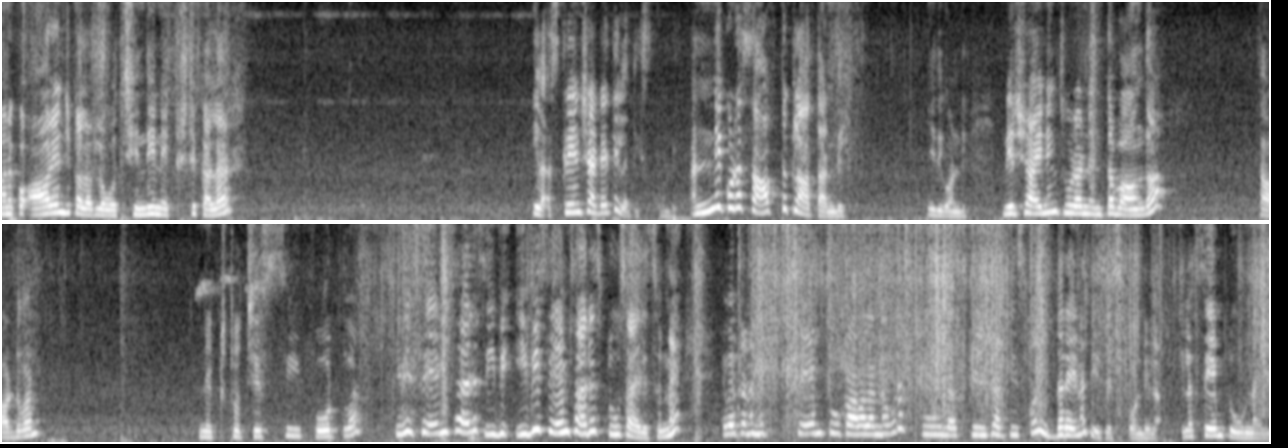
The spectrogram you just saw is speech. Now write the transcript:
మనకు ఆరెంజ్ కలర్లో వచ్చింది నెక్స్ట్ కలర్. ఇలా స్క్రీన్ షాట్ అయితే ఇలా తీసుకోండి. అన్నీ కూడా సాఫ్ట్ క్లాత్ అండి. ఇదిగోండి. మీరు షైనింగ్ చూడండి ఎంత బాగుందో. Third one. నెక్స్ట్ వచ్చేసి ఫోర్త్ వన్. ఇవి సేమ్ శారీస్ ఇవి ఇవి సేమ్ శారీస్ టూ శారీస్ ఉన్నాయి. ఎవరికైనా మీకు సేమ్ టూ కావాలన్నా కూడా టూ ఇలా స్క్రీన్ షాట్ తీసుకొని ఇద్దరైనా తీసేసుకోండి ఇలా. ఇలా సేమ్ టూ ఉన్నాయి.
